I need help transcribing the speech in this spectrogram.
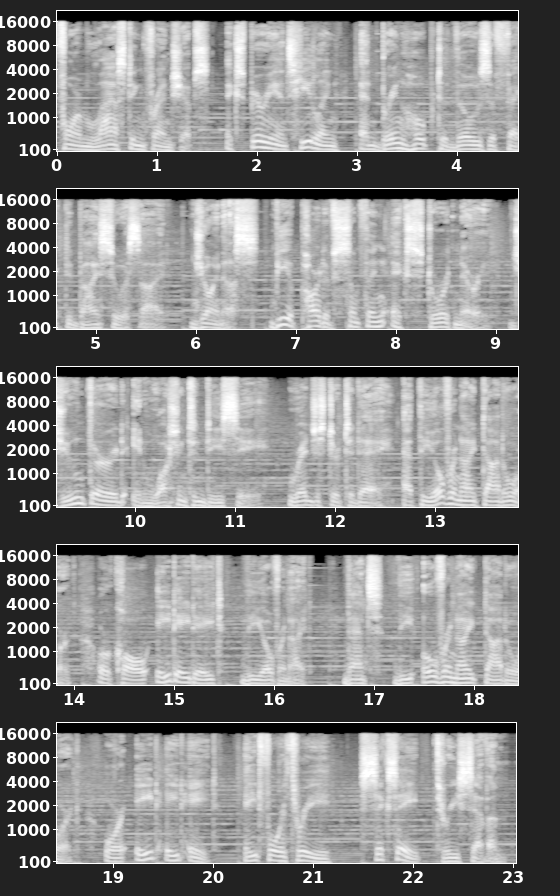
form lasting friendships, experience healing, and bring hope to those affected by suicide. Join us. Be a part of something extraordinary. June 3rd in Washington, D.C. Register today at theovernight.org or call 888 The Overnight. That's theovernight.org or 888 843 6837.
